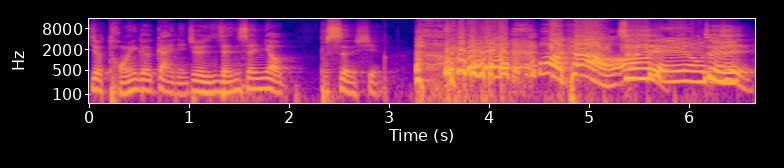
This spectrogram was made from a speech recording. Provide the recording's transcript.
有同一个概念，就是人生要不设限。我靠，是不是？Okay, okay, 是不是？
